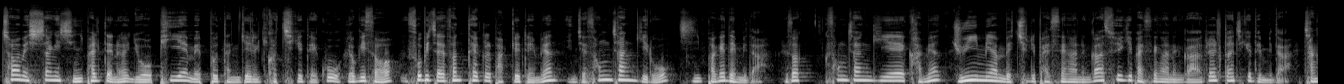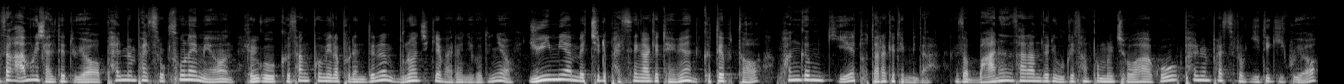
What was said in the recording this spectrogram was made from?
처음에 시장에 진입할 때는 요 PMF 단계를 거치게 되고 여기서 소비자의 선택을 받게 되면 이제 성장기로 진입하게 됩니다. 그래서 성장기에 가면 유의미한 매출이 발생하는가 수익이 발생하는가를 따지게 됩니다. 장사가 아무리 잘 돼도요 팔면 팔수록 손해면 결국 그 상품이나 브랜드는 무너지게 마련이거든요. 유의미한 매출이 발생하게 되면 그때부터 황금기에 도달하게 됩니다. 그래서 많은 사람들이 우리 상품을 좋아하고 팔면 팔수록 이득이고요.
